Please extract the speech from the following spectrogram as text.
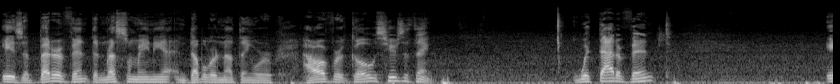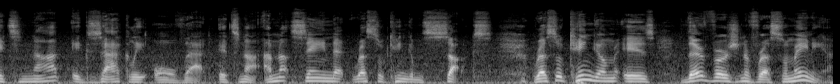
is a better event than WrestleMania and Double or Nothing or however it goes. Here's the thing. With that event, it's not exactly all that. It's not. I'm not saying that Wrestle Kingdom sucks. Wrestle Kingdom is their version of WrestleMania.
